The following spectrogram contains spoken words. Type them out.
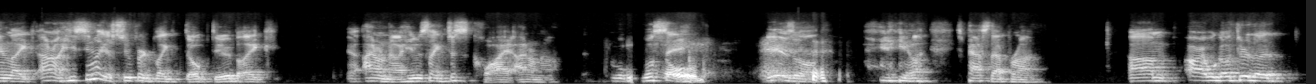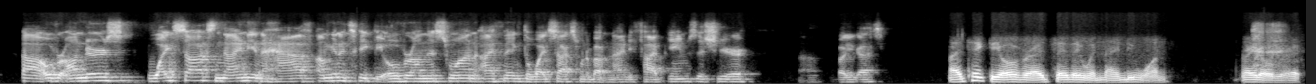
and like I don't know, he seemed like a super like dope dude, but like I don't know, he was like just quiet. I don't know. We'll, we'll see. Old. He is old. you know, he's past that prime. Um, all right, we'll go through the uh, over unders. White Sox 90 and a half. I'm going to take the over on this one. I think the White Sox won about 95 games this year. Uh, about you guys? I'd take the over. I'd say they win 91. Right over it.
